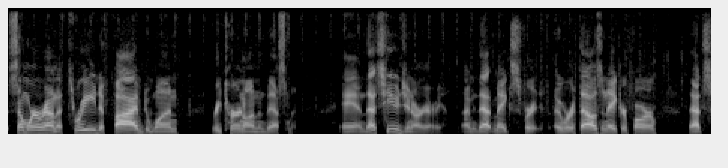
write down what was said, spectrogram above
somewhere around a three to five to one return on investment. And that's huge in our area. I mean, that makes for over a thousand acre farm, that's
